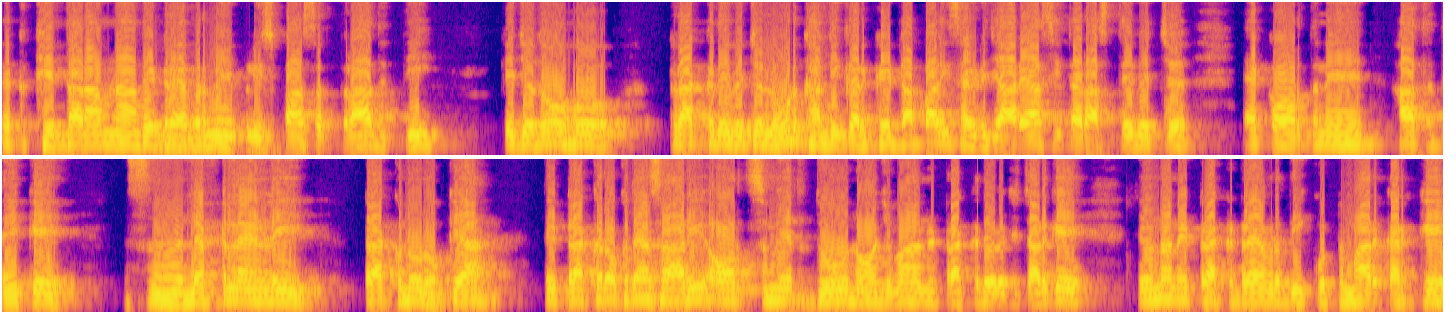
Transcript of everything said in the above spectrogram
ਇੱਕ ਖੇਤਾਰਾਮ ਨਾਂ ਦੇ ਡਰਾਈਵਰ ਨੇ ਪੁਲਿਸ ਪਾਸ ਇਤਲਾਹ ਦਿੱਤੀ ਕਿ ਜਦੋਂ ਉਹ ਟਰੱਕ ਦੇ ਵਿੱਚ ਲੋਡ ਖਾਲੀ ਕਰਕੇ ਡੱਬ ਵਾਲੀ ਸਾਈਡ ਜਾ ਰਿਹਾ ਸੀ ਤਾਂ ਰਸਤੇ ਵਿੱਚ ਇੱਕ ਔਰਤ ਨੇ ਹੱਥ ਦੇ ਕੇ ਲੈਫਟ ਲੈਣ ਲਈ ਟਰੱਕ ਨੂੰ ਰੋਕਿਆ ਤੇ ਟਰੱਕ ਰੁਕਦਿਆਂ ਸਾਰੀ ਔਰਤ ਸਮੇਤ ਦੋ ਨੌਜਵਾਨ ਟਰੱਕ ਦੇ ਵਿੱਚ ਚੜ ਗਏ ਤੇ ਉਹਨਾਂ ਨੇ ਟਰੱਕ ਡਰਾਈਵਰ ਦੀ ਕੁੱਟਮਾਰ ਕਰਕੇ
